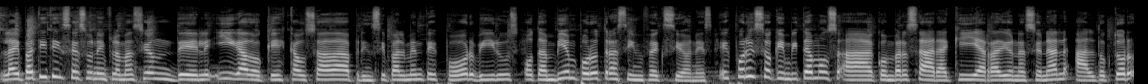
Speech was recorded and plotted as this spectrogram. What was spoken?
La hepatitis es una inflamación del hígado que es causada principalmente por virus o también por otras infecciones. Es por eso que invitamos a conversar aquí a Radio Nacional al doctor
